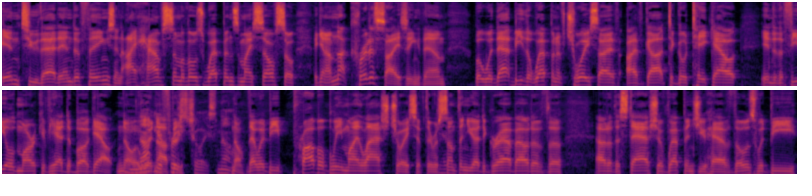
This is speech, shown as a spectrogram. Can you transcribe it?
into that end of things. And I have some of those weapons myself. So again I'm not criticizing them but would that be the weapon of choice I've I've got to go take out into the field, Mark? If you had to bug out, no, not it would your not first be. choice. No, no, that would be probably my last choice. If there was yep. something you had to grab out of the out of the stash of weapons you have, those would be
